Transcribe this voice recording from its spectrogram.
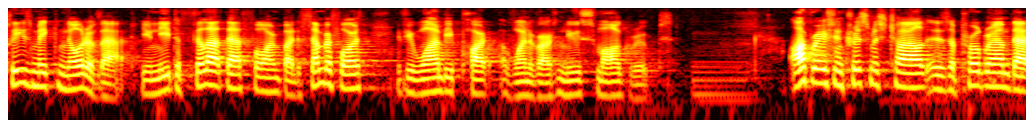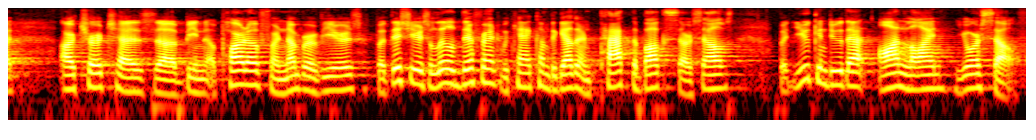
Please make note of that. You need to fill out that form by December 4th if you want to be part of one of our new small groups. Operation Christmas Child is a program that our church has uh, been a part of for a number of years, but this year is a little different. We can't come together and pack the box ourselves, but you can do that online yourself.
